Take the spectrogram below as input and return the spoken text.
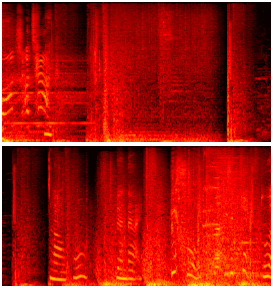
Launch attack. เราโอ้เพื่อนได้ This sword is a gift. เพื่อ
